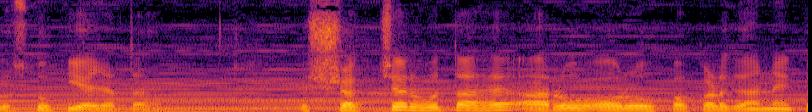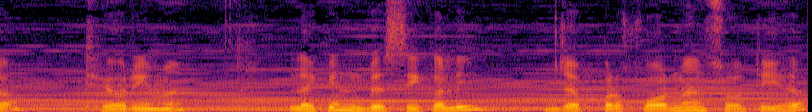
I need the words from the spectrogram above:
उसको किया जाता है। स्ट्रक्चर होता है आरोह अवरोह पकड़ गाने का थ्योरी में, लेकिन बेसिकली जब परफॉर्मेंस होती है,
